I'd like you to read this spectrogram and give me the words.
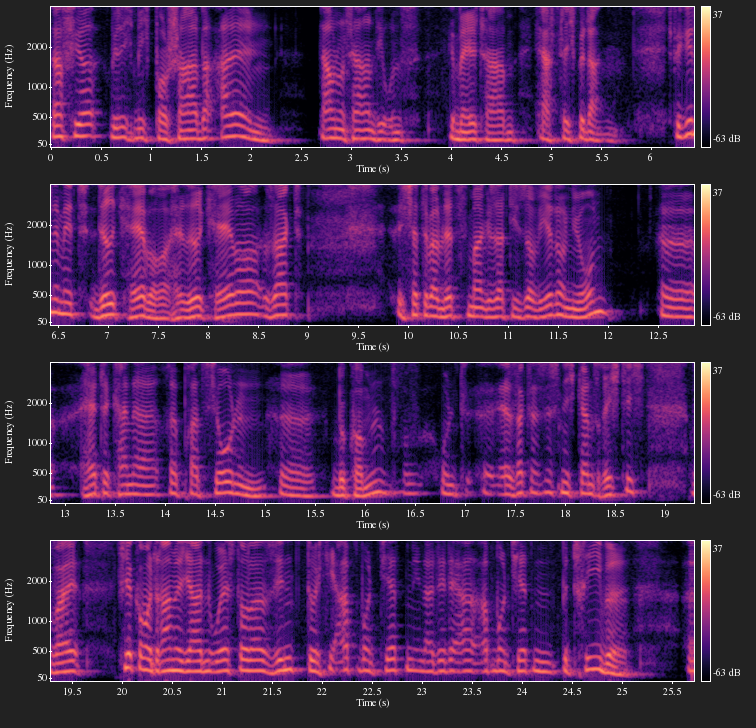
Dafür will ich mich pauschal bei allen Damen und Herren, die uns gemeldet haben, herzlich bedanken. Ich beginne mit Dirk Häberer. Herr Dirk Häber sagt, ich hatte beim letzten Mal gesagt, die Sowjetunion hätte keine Reparationen äh, bekommen. Und äh, er sagt, das ist nicht ganz richtig, weil 4,3 Milliarden US-Dollar sind durch die abmontierten, in der DDR abmontierten Betriebe äh,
